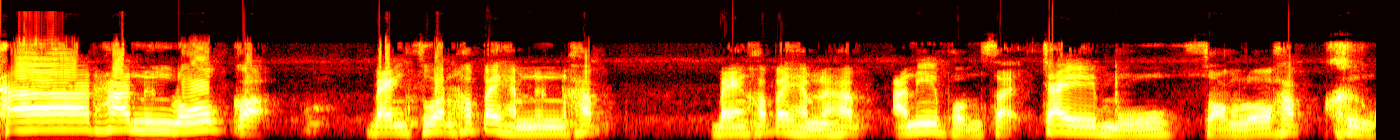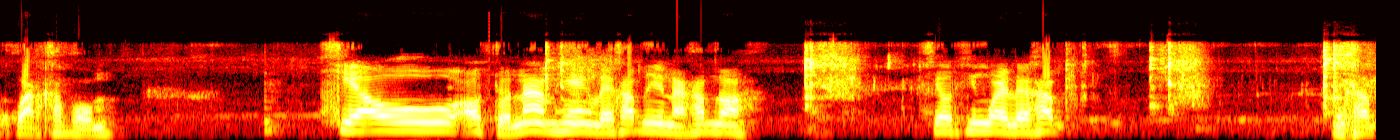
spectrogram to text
ถ้าถ้าหนึ่งโลก็แบ่งส่วนเข้าไปแหมหนึ่งครับ แบ่งเข้าไปแหมนะครับ อันนี้ผมใส่ใจหมูสองโลครับครึ่งขวดครับผมเคี่ยวเอาจนน้ำแห้งเลยครับนี่นะครับเนาะเคี่ยวทิ้งไว้เลยครับนี่ครับ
